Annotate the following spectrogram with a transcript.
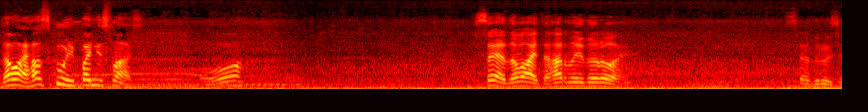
Давай, газку і поніслась. О. Все, давайте, гарної дороги. Все, друзі,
